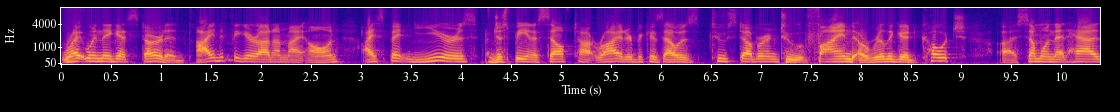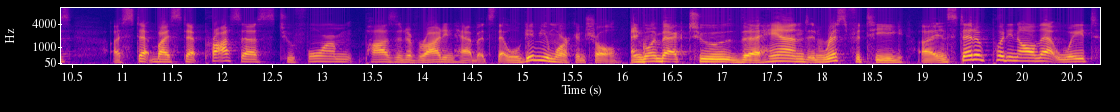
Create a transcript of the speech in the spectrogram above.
right when they get started. I had to figure out on my own. I spent years just being a self taught rider because I was too stubborn to find a really good coach, uh, someone that has a step by step process to form positive riding habits that will give you more control. And going back to the hand and wrist fatigue, uh, instead of putting all that weight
